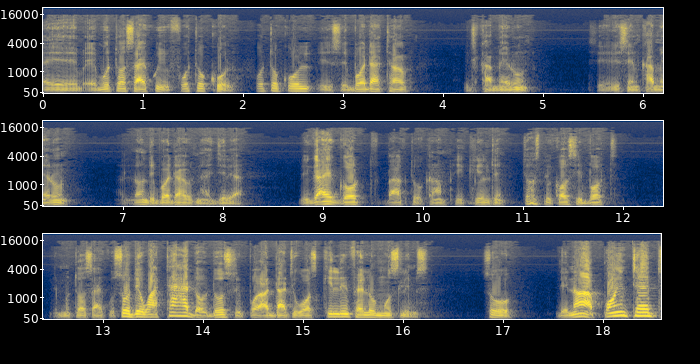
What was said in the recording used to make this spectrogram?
a, a motorcycle in Fotokol. Fotokol is a border town with Cameroon. It's in Cameroon, along the border with Nigeria. The guy got back to camp, he killed him just because he bought the motorcycle. So they were tired of those reports that he was killing fellow Muslims. So they now appointed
